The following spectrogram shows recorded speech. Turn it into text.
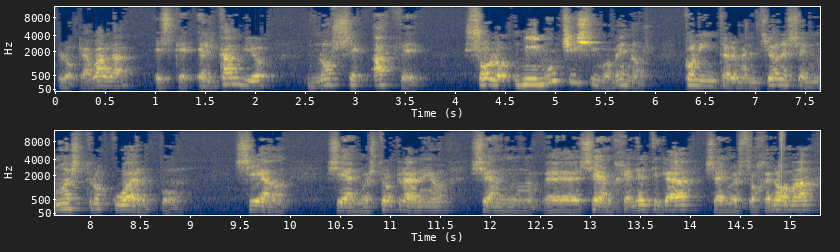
Lo que avala es que el cambio no se hace solo, ni muchísimo menos, con intervenciones en nuestro cuerpo, sean, sea en nuestro cráneo, sean, eh, sean genética, sea en nuestro genoma,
